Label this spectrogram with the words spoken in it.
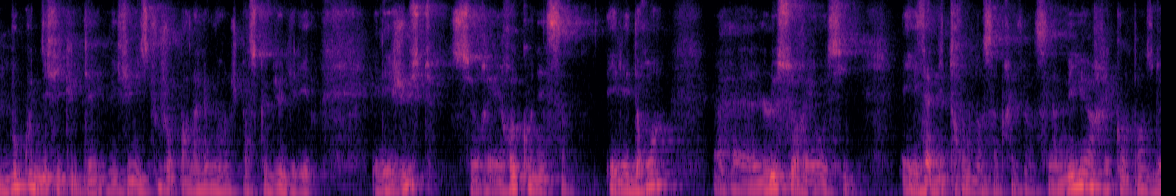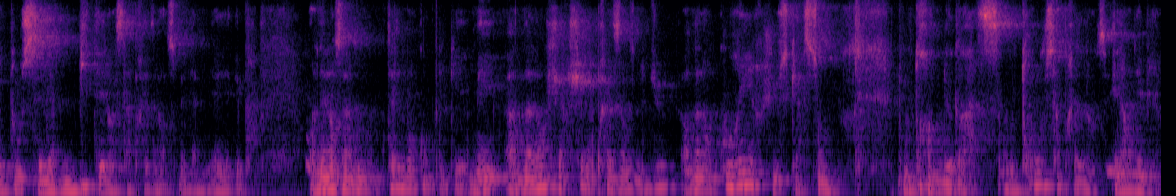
beaucoup de difficultés, mais ils finissent toujours par la louange parce que Dieu délivre. Et les justes seraient reconnaissants, et les droits euh, le seraient aussi. Et ils habiteront dans sa présence. La meilleure récompense de tous, c'est d'habiter dans sa présence, mesdames. On est dans un monde tellement compliqué, mais en allant chercher la présence de Dieu, en allant courir jusqu'à son, trône de grâce, on trouve sa présence et là on est bien.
